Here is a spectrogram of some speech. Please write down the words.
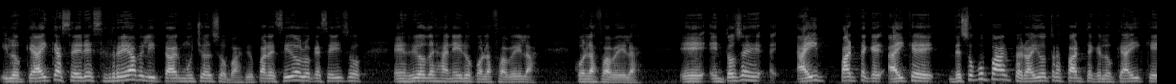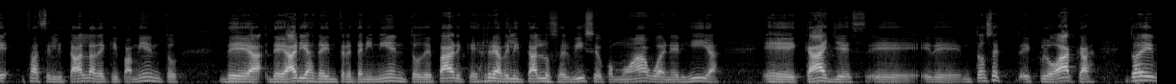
Y lo que hay que hacer es rehabilitar muchos de esos barrios, parecido a lo que se hizo en Río de Janeiro con la favela, con la favela. Eh, entonces, hay parte que hay que desocupar, pero hay otras partes que lo que hay que facilitarla de equipamiento, de, áreas de entretenimiento, de parques, rehabilitar los servicios como agua, energía, eh, calles, eh, entonces cloacas. Entonces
